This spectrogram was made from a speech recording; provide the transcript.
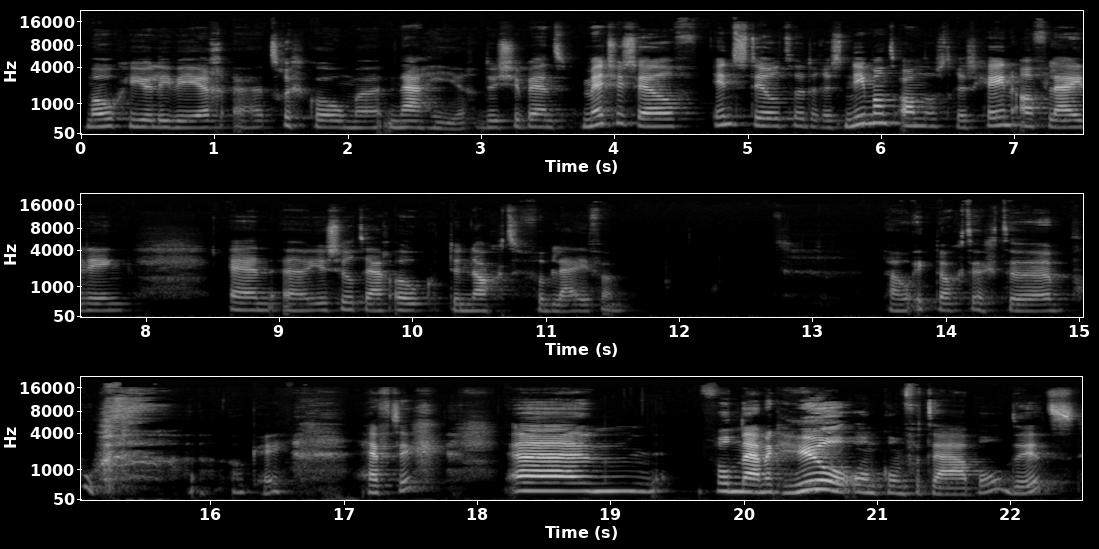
mogen jullie weer uh, terugkomen naar hier. Dus je bent met jezelf in stilte. Er is niemand anders. Er is geen afleiding. En je zult daar ook de nacht verblijven. Nou, ik dacht echt, oké, heftig. Um, vond namelijk heel oncomfortabel dit.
